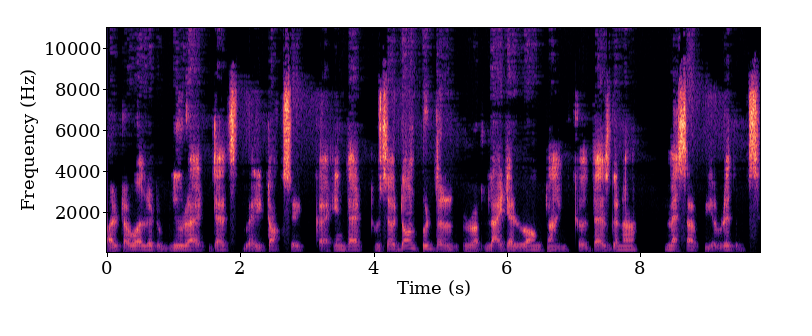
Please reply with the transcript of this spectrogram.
ultraviolet or blue light that's very toxic uh, in that. So don't put the light at wrong time because that's gonna mess up your rhythms.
